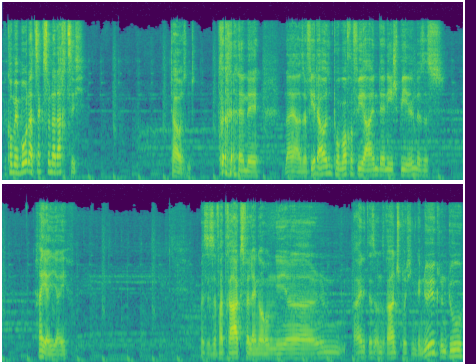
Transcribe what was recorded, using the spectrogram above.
bekomme im Monat 680. 1000. nee. Naja, also 4000 pro Woche für einen, der nie spielt, das ist... Heieiei. Das ist eine Vertragsverlängerung hier. Einiges unserer Ansprüchen genügt und du...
